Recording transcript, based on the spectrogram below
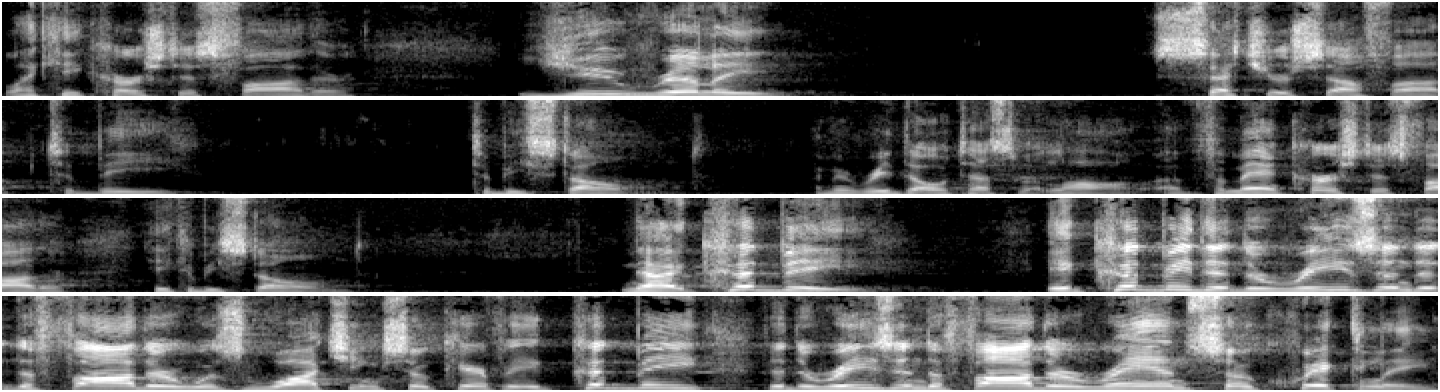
like he cursed his father, you really set yourself up to be to be stoned. I mean, read the Old Testament law. If a man cursed his father, he could be stoned. Now, it could be, it could be that the reason that the father was watching so carefully, it could be that the reason the father ran so quickly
